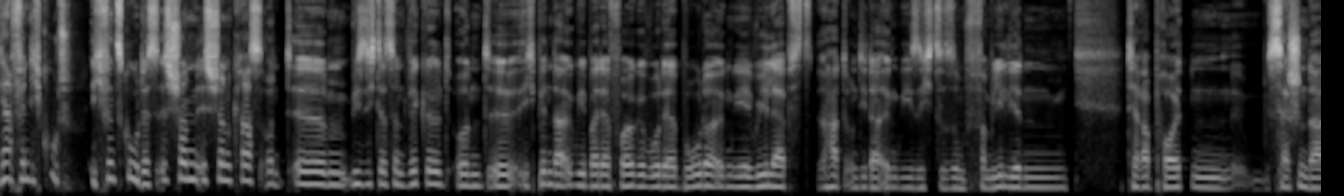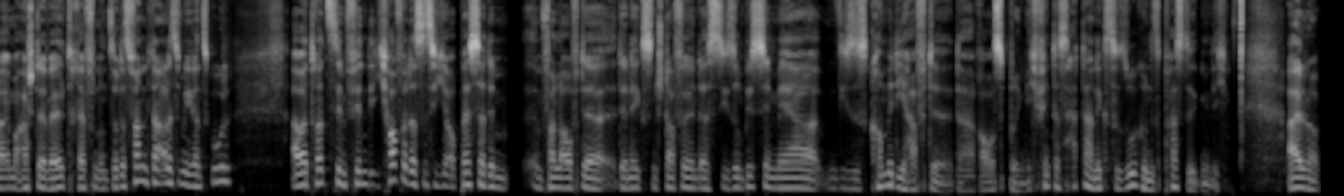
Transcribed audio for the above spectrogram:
ja, finde ich gut. Ich finde es gut. Das ist schon, ist schon krass und ähm, wie sich das entwickelt. Und äh, ich bin da irgendwie bei der Folge, wo der Bruder irgendwie relapsed hat und die da irgendwie sich zu so einem Familientherapeuten-Session da im Arsch der Welt treffen und so. Das fand ich dann alles irgendwie ganz cool. Aber trotzdem finde ich, hoffe, dass es sich auch bessert im, im Verlauf der, der nächsten Staffeln, dass die so ein bisschen mehr dieses Comedyhafte da rausbringen. Ich finde, das hat da nichts zu suchen, das passt irgendwie nicht. I don't know.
